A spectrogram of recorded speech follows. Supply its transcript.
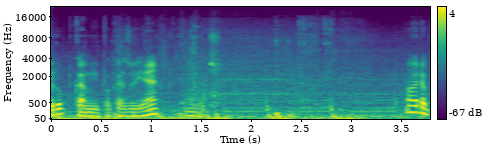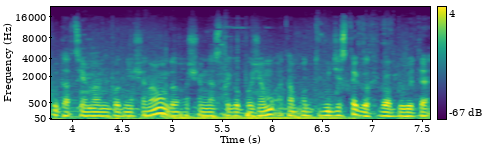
Trupka mi pokazuje. O, reputację mamy podniesioną do 18 poziomu, a tam od 20 chyba były te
